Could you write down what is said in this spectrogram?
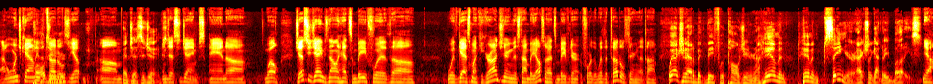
uh, Orange County, Paul the Jr.. Teutuls. Yep. Um, and Jesse James. and Jesse James. And uh, well, Jesse James not only had some beef with uh, with Gas Monkey Garage during this time, but he also had some beef during, for the with the Teutuls during that time. we actually had a big beef with Paul Jr. Now him and him and Senior actually got to be buddies. Yeah.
